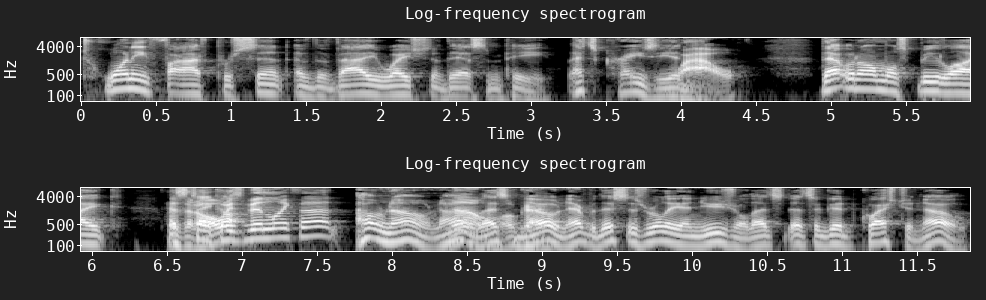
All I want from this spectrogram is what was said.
25% of the valuation of the S&P. That's crazy. isn't it? Wow. That would almost be like Has it always all- been like that? Oh no, no, No, that's okay. no, never. This is really unusual. That's that's a good question. No,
